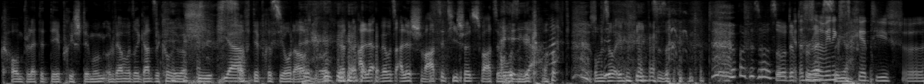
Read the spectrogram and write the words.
komplette Depri-Stimmung und wir haben unsere ganze Choreografie Ja. auf Depression aufgebaut. Wir, hatten alle, wir haben uns alle schwarze T-Shirts, schwarze Hosen Ja. gekauft, um so im Theme zu sein. Und das war so Ja, depressing. das ist aber wenigstens kreativ. Äh,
